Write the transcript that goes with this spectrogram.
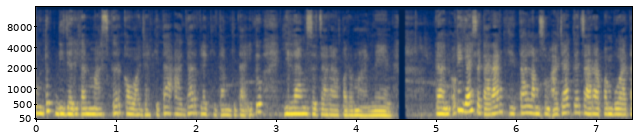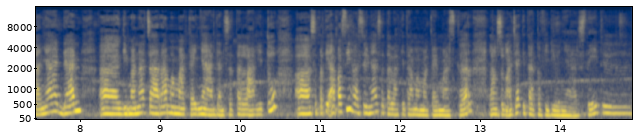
untuk dijadikan masker ke wajah kita agar flek hitam kita itu hilang secara permanen. Dan oke okay guys, sekarang kita langsung aja ke cara pembuatannya dan uh, gimana cara memakainya. Dan setelah itu, uh, seperti apa sih hasilnya setelah kita memakai masker? Langsung aja kita ke videonya. Stay tune.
